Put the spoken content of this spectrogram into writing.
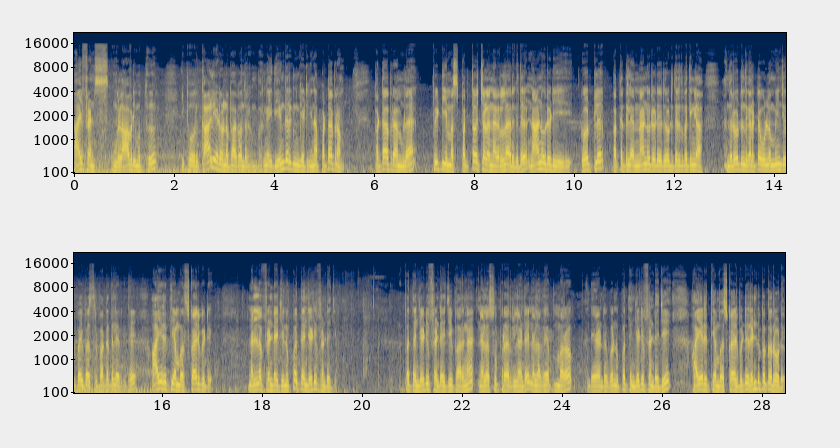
ஹாய் ஃப்ரெண்ட்ஸ் உங்கள் ஆவடி முத்து இப்போ ஒரு காலி இடம் ஒன்று பார்க்க வந்திருக்கோம் பாருங்கள் இது எங்கே இருக்குன்னு கேட்டிங்கன்னா பட்டாபுரம். பட்டாபுரமில் பிடிஎம்எஸ் பக்தவச்சல நகர்லாம் இருக்குது. நானூறு அடி ரோட்டில் பக்கத்தில் நானூறு அடி ரோடு தெரியுது பார்த்தீங்களா? அந்த ரோட்லேருந்து கரெக்டாக உள்ள மீஞ்சூர் பைபாஸ் பக்கத்தில் இருக்குது. ஆயிரத்தி ஐம்பது ஸ்கொயர் ஃபீட்டு நல்ல ஃப்ரண்டேஜ் முப்பத்தஞ்சு அடி ஃப்ரண்டேஜ் முப்பத்தஞ்சு அடி ஃப்ரண்டேஜ் பாருங்கள் நல்லா சூப்பராக இருக்கு லேண்டு நல்லா வேப்ப மரம். இந்த லேண்டு முப்பத்தஞ்சு அடி ஃப்ரண்டேஜ் ஆயிரத்தி ஐம்பது ஸ்கொயர் ஃபீட்டு ரெண்டு பக்கம் ரோடு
